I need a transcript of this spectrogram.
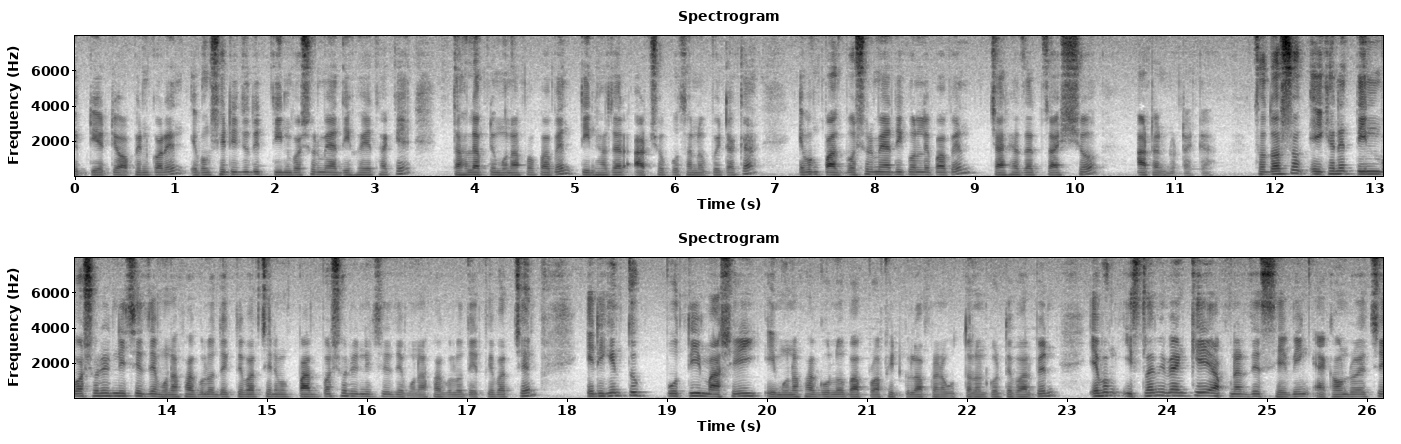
এফডিআরটি ওপেন করেন এবং সেটি যদি তিন বছর মেয়াদি হয়ে থাকে, তাহলে আপনি মুনাফা পাবেন তিন হাজার আটশো পঁচানব্বই টাকা এবং পাঁচ বছর মেয়াদি করলে পাবেন চার হাজার চারশো আটান্ন টাকা। তো দর্শক, এইখানে তিন বছরের নিচে যে মুনাফাগুলো দেখতে পাচ্ছেন এবং পাঁচ বছরের নিচে যে মুনাফাগুলো দেখতে পাচ্ছেন, এটি কিন্তু প্রতি মাসেই এই মুনাফাগুলো বা প্রফিটগুলো আপনারা উত্তোলন করতে পারবেন এবং ইসলামী ব্যাংকে আপনার যে সেভিং অ্যাকাউন্ট রয়েছে,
